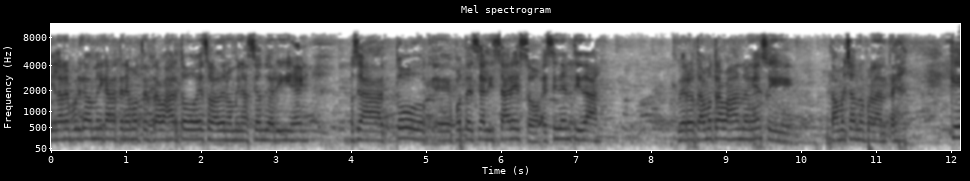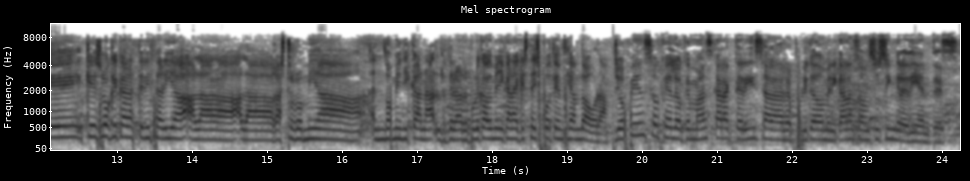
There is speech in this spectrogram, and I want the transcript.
Y en la República Dominicana tenemos que trabajar todo eso, la denominación de origen, o sea, todo, eh, potencializar eso, esa identidad. Pero estamos trabajando en eso y estamos echando para adelante. ¿Qué, qué es lo que caracterizaría a la, a la gastronomía dominicana, de la República Dominicana que estáis potenciando ahora? Yo pienso que lo que más caracteriza a la República Dominicana son sus ingredientes.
